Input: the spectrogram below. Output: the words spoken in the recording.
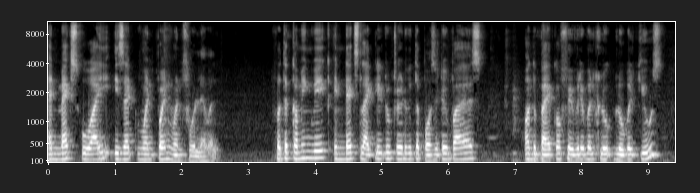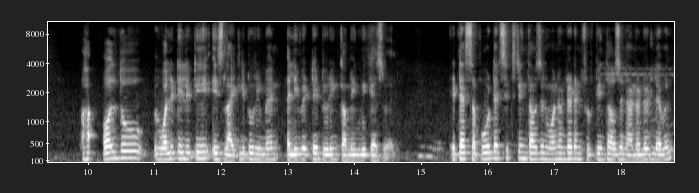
and max OI is at 1.14 level. For the coming week, index likely to trade with the positive bias on the back of favorable global cues. Although volatility is likely to remain elevated during coming week as well. It has support at 16,100 and 15,900 level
